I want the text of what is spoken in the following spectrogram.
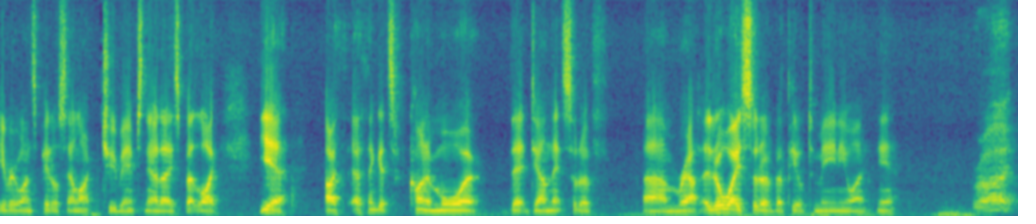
everyone's pedals sound like tube amps nowadays. But like, yeah, I, I think it's kind of more that down that sort of um, route. It always sort of appealed to me anyway. Yeah. Right,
